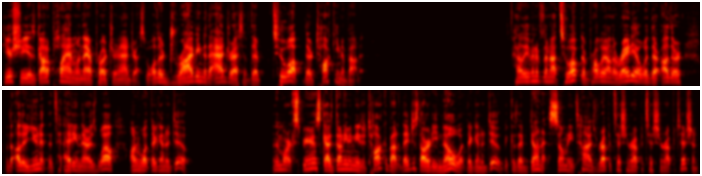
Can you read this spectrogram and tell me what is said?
He or she has got a plan when they approach an address. While they're driving to the address, if they're two up, they're talking about it. Hell, even if they're not two up, they're probably on the radio with their other with the other unit that's heading there as well on what they're going to do. And the more experienced guys don't even need to talk about it. They just already know what they're going to do because they've done it so many times. Repetition, repetition, repetition.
